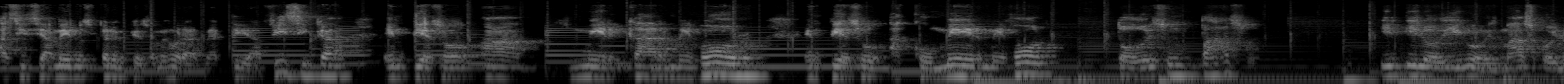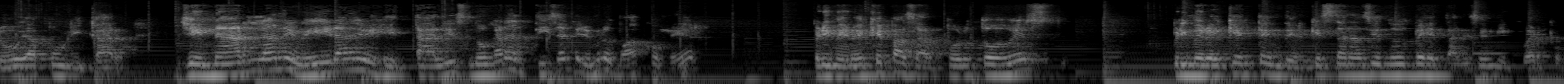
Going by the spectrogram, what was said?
así sea menos, pero empiezo a mejorar mi actividad física, empiezo a mercar mejor, empiezo a comer mejor, todo es un paso. Y, y lo digo, es más, hoy lo voy a publicar. Llenar la nevera de vegetales no garantiza que yo me los voy a comer. Primero hay que pasar por todo esto. Primero hay que entender qué están haciendo los vegetales en mi cuerpo,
